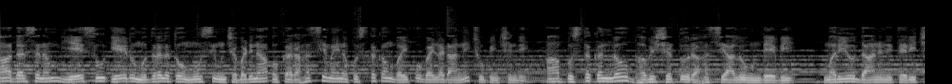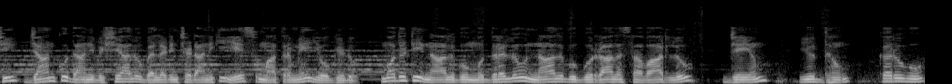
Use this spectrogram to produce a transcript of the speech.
ఆ దర్శనం యేసు ఏడు ముద్రలతో మూసి ఉంచబడిన ఒక రహస్యమైన పుస్తకం వైపు వెళ్ళడాన్ని చూపించింది. ఆ పుస్తకంలో భవిష్యత్తు రహస్యాలు ఉండేవి మరియు దానిని తెరిచి జాన్కు దాని విషయాలు వెల్లడించడానికి యేసు మాత్రమే యోగ్యుడు. మొదటి నాలుగు ముద్రలు నాలుగు గుర్రాల సవార్లు జయం యుద్ధం కరువు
